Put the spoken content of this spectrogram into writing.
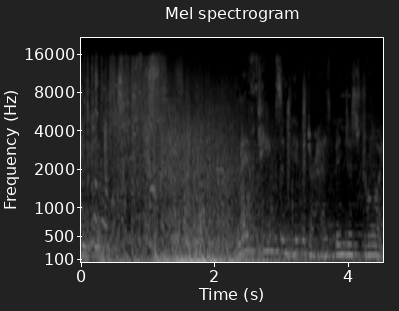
Red Team's inhibitor has been destroyed.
